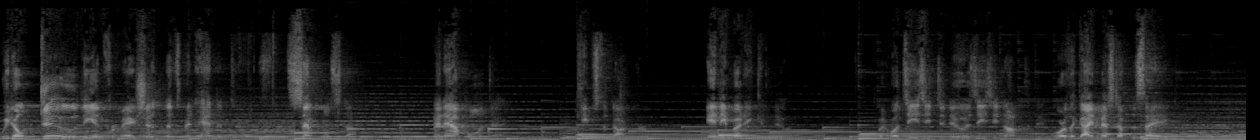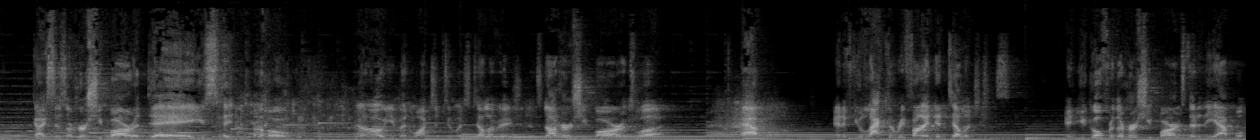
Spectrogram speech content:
we don't do the information that's been handed to us. Simple stuff. An apple a day keeps the doctor. Anybody can do it. But what's easy to do is easy not to do. Or the guy messed up the saying. Guy says a Hershey bar a day. You say, no, no, you've been watching too much television. It's not Hershey bar, it's what? Apple. And if you lack the refined intelligence, and you go for the Hershey bar instead of the apple,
